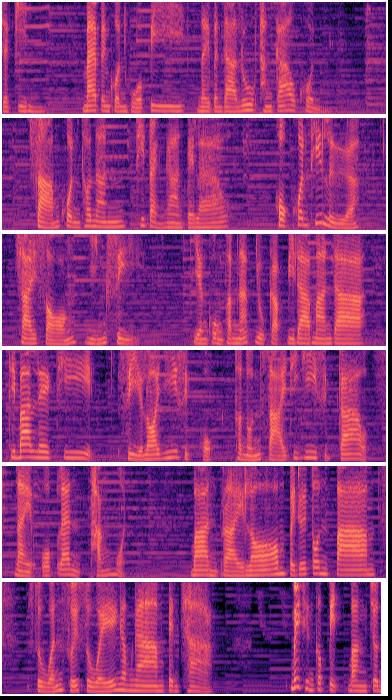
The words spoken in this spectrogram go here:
จะกิน แม่เป็นคนหัวปีในบรรดาลูกทั้ง 9 คนสามคนเท่านั้นที่แต่งงานไปแล้วหกคนที่เหลือ ชายสองหญิงสี่ยังคงพำนักอยู่กับบิดามารดาที่บ้านเลขที่ 426 ถนนสายที่ 29 ในโอ๊กแลนด์ทั้งหมด บ้านรายล้อมไปด้วยต้นปาล์มสวนสวยๆ งามๆ เป็นฉาก ไม่ถึงกับปิดบังจน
